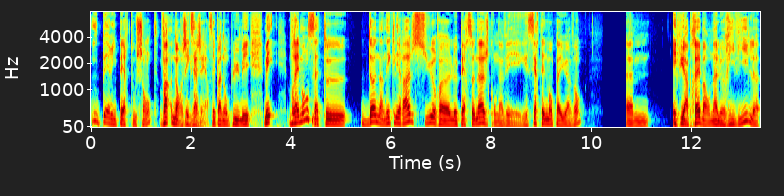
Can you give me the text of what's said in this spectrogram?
hyper, hyper touchante. Enfin, non, j'exagère, c'est pas non plus, mais, mais vraiment, ça te donne un éclairage sur euh, le personnage qu'on n'avait certainement pas eu avant. et puis après, bah, on a le reveal,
